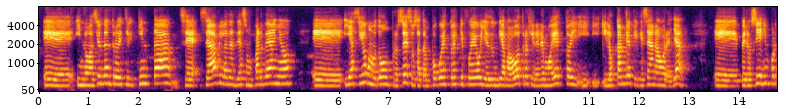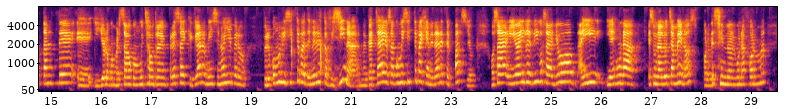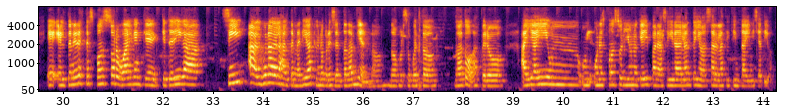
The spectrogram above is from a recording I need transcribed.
Eh, innovación dentro de Chilquinta se, se, habla desde hace un par de años eh, y ha sido como todo un proceso, o sea, tampoco esto es que fue, oye, de un día para otro generemos esto y, y, y los cambios que, que sean ahora ya. Eh, pero sí es importante, eh, y yo lo he conversado con muchas otras empresas, es que claro, me dicen, oye, pero, pero ¿cómo lo hiciste para tener esta oficina? ¿Cachai? O sea, ¿cómo hiciste para generar este espacio? O sea, y yo ahí les digo, o sea, yo ahí, y es una, es una lucha menos, por decirlo de alguna forma, eh, el tener este sponsor o alguien que, que te diga sí a alguna de las alternativas que uno presenta también, ¿no? No, por supuesto, no a todas, pero ahí hay un, un, sponsor y un ok para seguir adelante y avanzar en las distintas iniciativas.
